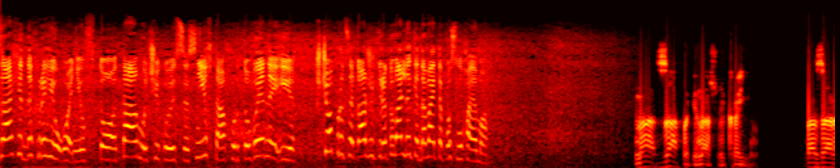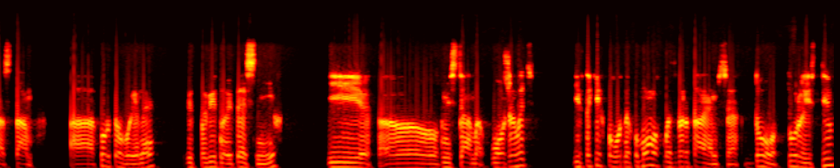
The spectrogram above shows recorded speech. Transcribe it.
західних регіонів, то там очікується сніг та хуртовини. І що про це кажуть рятувальники? Давайте послухаємо. На заході нашої країни. У нас зараз там а, хуртовини, відповідно, йде сніг, і е, місцями ожеледь. І в таких погодних умовах ми звертаємося до туристів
